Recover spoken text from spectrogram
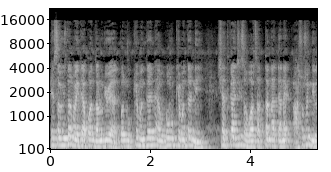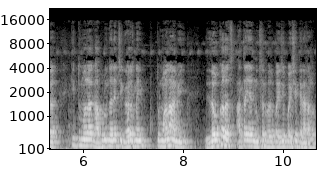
हे सविस्तर माहिती आपण जाणून घेऊयात. पण मुख्यमंत्र्यांनी उपमुख्यमंत्र्यांनी शेतकऱ्यांशी संवाद साधताना त्यांना एक आश्वासन दिलं की तुम्हाला घाबरून जाण्याची गरज नाही. तुम्हाला आम्ही लवकरच आता या नुकसान भरपाईचे पैसे देणार आहोत.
